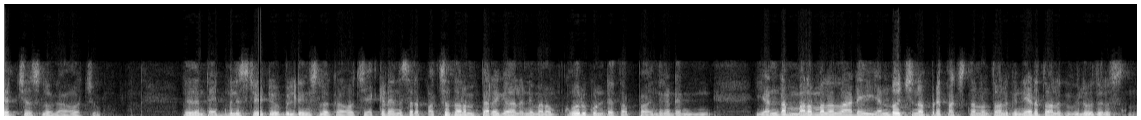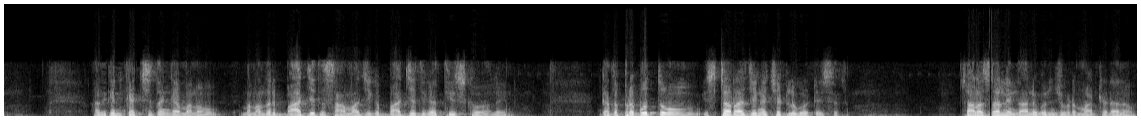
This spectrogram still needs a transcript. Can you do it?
చర్చెస్లో కావచ్చు లేదంటే అడ్మినిస్ట్రేటివ్ బిల్డింగ్స్లో కావచ్చు. ఎక్కడైనా సరే పచ్చదనం పెరగాలని మనం కోరుకుంటే తప్ప ఎందుకంటే ఎండ మలమలలాడే ఎండ వచ్చినప్పుడే పచ్చదనం తాలూకు నీడ తాలూకు విలువ తెలుస్తుంది. అందుకని ఖచ్చితంగా మనం మనందరి బాధ్యత సామాజిక బాధ్యతగా తీసుకోవాలి. గత ప్రభుత్వం ఇష్టారాజ్యంగా చెట్లు కొట్టేశారు. చాలాసార్లు నేను దాని గురించి కూడా మాట్లాడాను.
